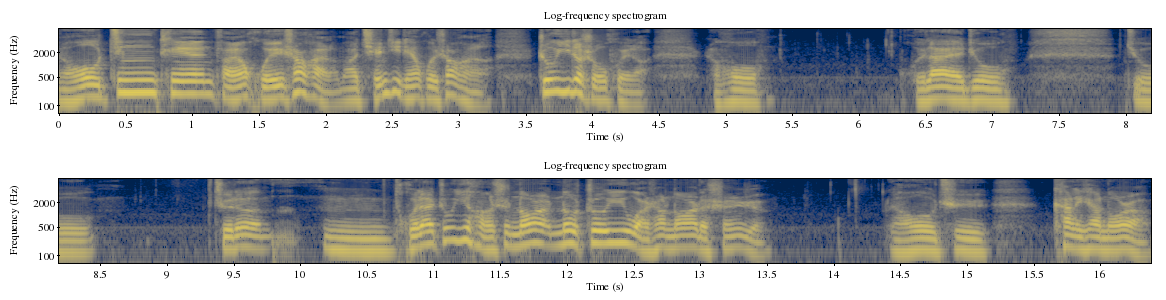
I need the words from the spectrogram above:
然后今天反正回上海了嘛，前几天回上海了，周一的时候回了，然后回来就就觉得，嗯，回来周一好像是 Nora，No 周一晚上 Nora 的生日，然后去看了一下 Nora，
